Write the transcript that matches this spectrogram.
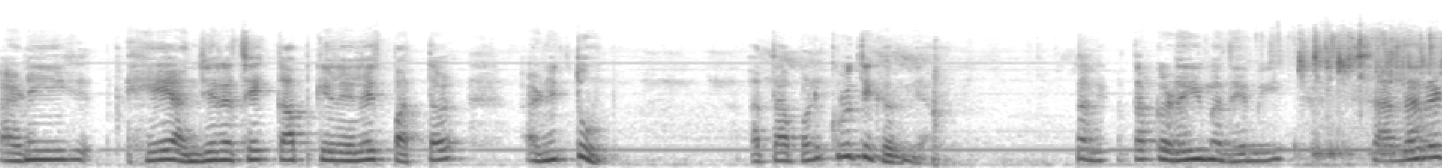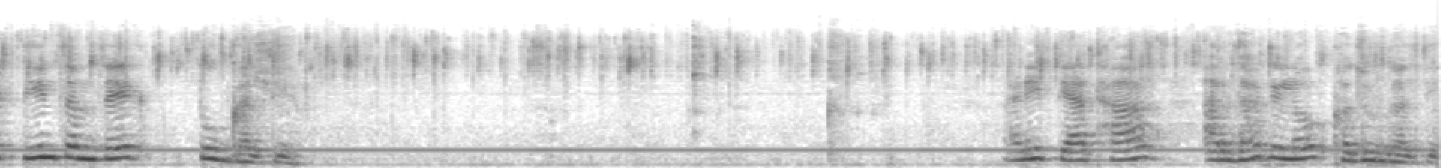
आणि हे अंजिराचे काप केलेले पातळ आणि तूप. आता आपण कृती करूया. आता कढईमध्ये मी साधारण तीन चमचे तूप घालते. आणि त्यात हा अर्धा किलो खजूर घालते.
